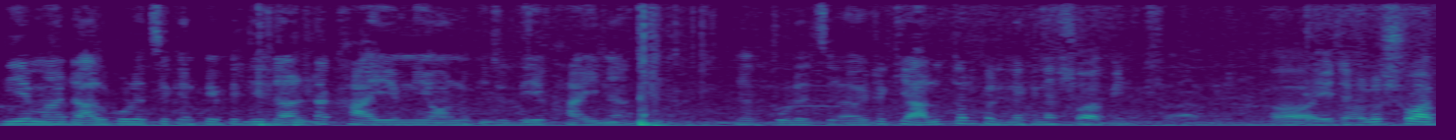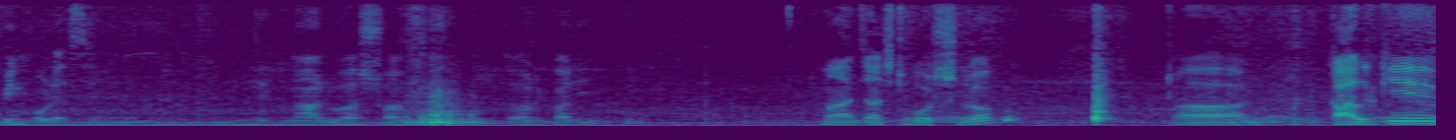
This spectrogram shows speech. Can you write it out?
দিয়ে মা ডাল করেছে কেন? পেঁপে দিয়ে ডালটা খাই এমনি অন্য কিছু দিয়ে খাই না। যা করেছে। আর এটা কি আলু তরকারি নাকি না সয়াবিন? এটা হলো সয়াবিন করেছে। দেখুন আলু আর সয়াবিন তরকারি। মা জাস্ট বসল। আর কালকে,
